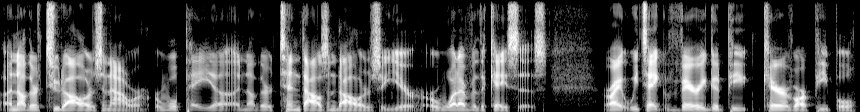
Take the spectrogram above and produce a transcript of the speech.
another $2 an hour, or we'll pay you another $10,000 a year, or whatever the case is. Right? We take very good pe- care of our people.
